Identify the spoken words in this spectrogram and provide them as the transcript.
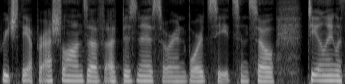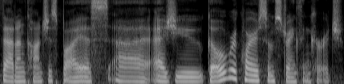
reach the upper echelons of, of business or in board seats. And so dealing with that unconscious bias uh, as you go requires some strength and courage.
